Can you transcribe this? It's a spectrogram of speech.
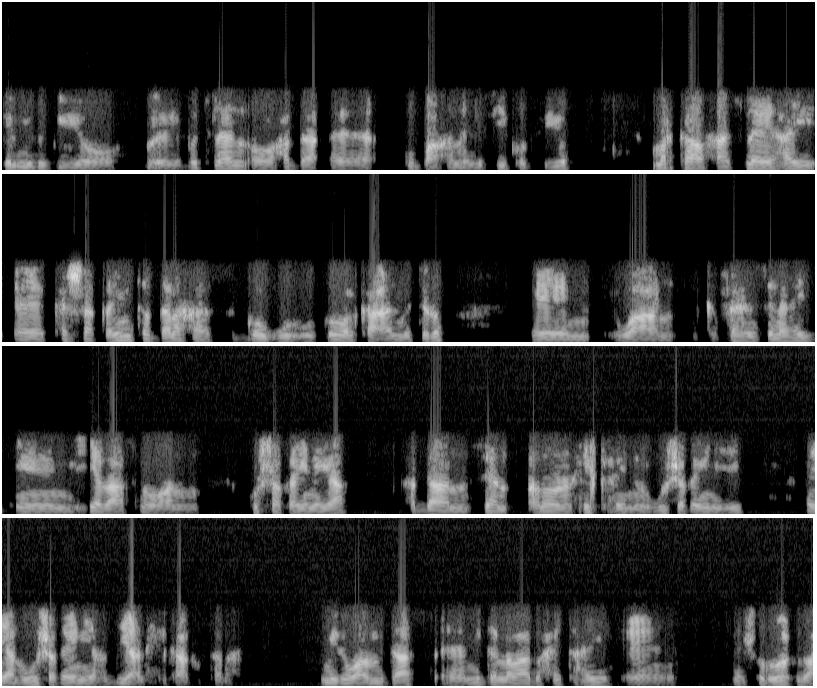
galmudug iyo puntland oo hadda u baahan in la sii kordhiyo. Marka waxaan is leeyahay ka shaqaynta danahaas gobolka aan matelo waan fahamsanahay iyadaasna waan ku shaqaynayaa. Haddaan sian anoonan xilka haynin ugu shaqaynayay ayaan ugu shaqaynaya haddii aan xilkaa qabtana. Mid waa midaas midda labaad waxay tahay shuruucda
